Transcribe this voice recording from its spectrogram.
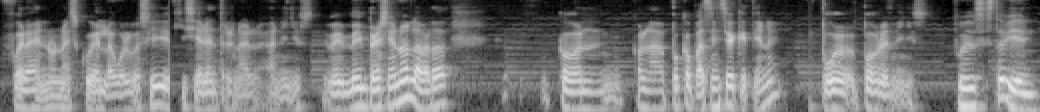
fuera en una escuela o algo así, quisiera entrenar a niños. Me, impresionó, la verdad, con, con la poca paciencia que tiene pobres niños. Pues está bien.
